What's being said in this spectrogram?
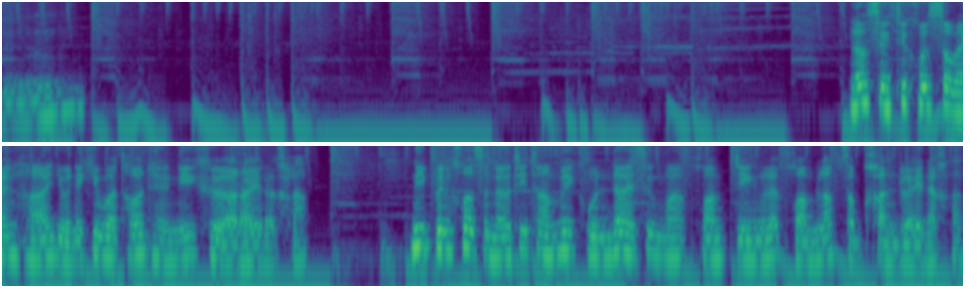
อืมแล้วสิ่งที่คุณแสวงหาอยู่ในคิวาทอนแห่งนี้คืออะไรเหรอครับ นี่เป็นข้อเสนอที่ทำให้คุณได้ซึ่งมาความจริงและความลับสำคัญเลยนะครับ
